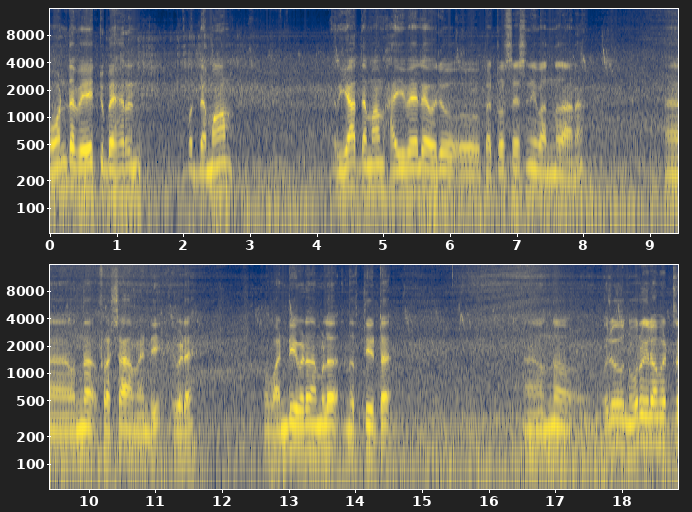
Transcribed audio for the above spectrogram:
On the way to Bahrain ഇപ്പോൾ ദമാം റിയാദ് ദമാം ഹൈവേയിലെ ഒരു പെട്രോൾ സ്റ്റേഷനിൽ വന്നതാണ്. ഒന്ന് ഫ്രഷ് ആകാൻ വേണ്ടി ഇവിടെ. വണ്ടി ഇവിടെ നമ്മൾ നിർത്തിയിട്ട് ഒന്ന് ഒരു നൂറ് കിലോമീറ്റർ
